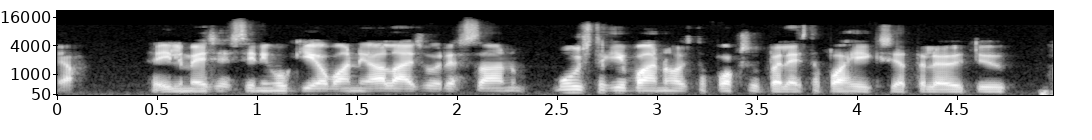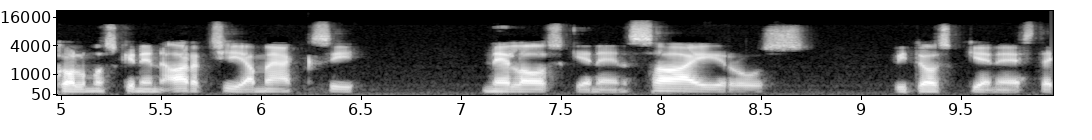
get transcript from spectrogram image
Ja se ilmeisesti niin Giovanni alaisuudessa on muistakin vanhoista boksupeleistä pahiksi, että löytyy kolmoskenen Archie ja Maxi, neloskenen Cyrus, vitoskeneestä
